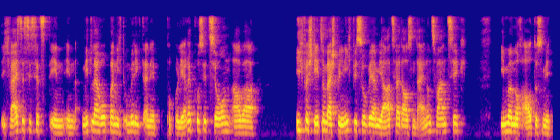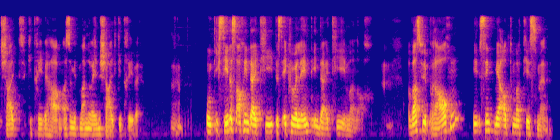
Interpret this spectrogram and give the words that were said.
Ich weiß, das ist jetzt in, in Mitteleuropa nicht unbedingt eine populäre Position, aber ich verstehe zum Beispiel nicht, wieso wir im Jahr 2021 immer noch Autos mit Schaltgetriebe haben, also mit manuellem Schaltgetriebe. Mhm. Und ich sehe das auch in der IT, das Äquivalent in der IT immer noch. Was wir brauchen, sind mehr Automatismen.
